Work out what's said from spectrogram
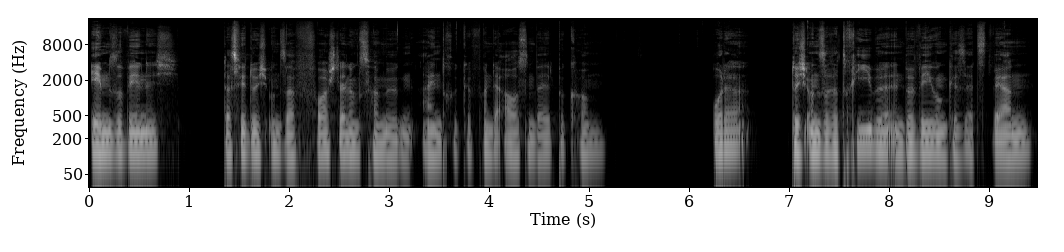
Ebenso wenig, dass wir durch unser Vorstellungsvermögen Eindrücke von der Außenwelt bekommen oder durch unsere Triebe in Bewegung gesetzt werden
